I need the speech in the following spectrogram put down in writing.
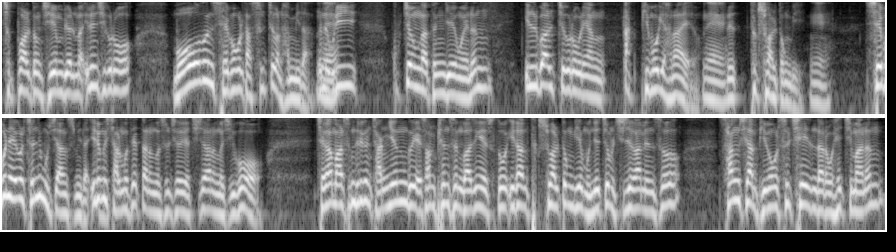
첩보활동 지원비 얼마 이런 식으로 모든 세목을 다 설정을 합니다. 그런데 네. 우리 국정원 같은 경우에는 일괄적으로 그냥 딱 비목이 하나예요. 네. 특수활동비. 네. 세부 내역을 전혀 묻지 않습니다. 이런 것이 잘못됐다는 것을 저희가 지적하는 것이고 제가 말씀드린 건 작년 그 예산 편성 과정에서도 이러한 특수활동비의 문제점을 지적하면서 상세한 비용을 설치해야 된다고 했지만은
